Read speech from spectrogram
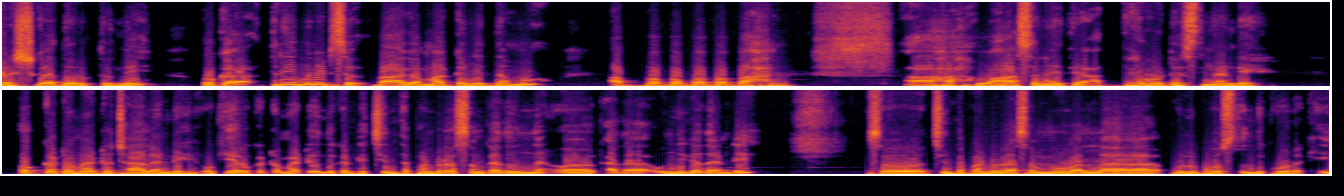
ఫ్రెష్గా దొరుకుతుంది. ఒక త్రీ మినిట్స్ బాగా మగ్గనిద్దాము. అబ్బబ్బబ్బబ్బా ఆహా వాసన అయితే అద్దర కొట్టేస్తుందండి ఒక్క టొమాటో చాలండి ఒకే ఒక టొమాటో. ఎందుకంటే చింతపండు రసం కదా ఉంది కదా ఉంది కదండి. సో చింతపండు రసం వల్ల పులుపు వస్తుంది కూరకి.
